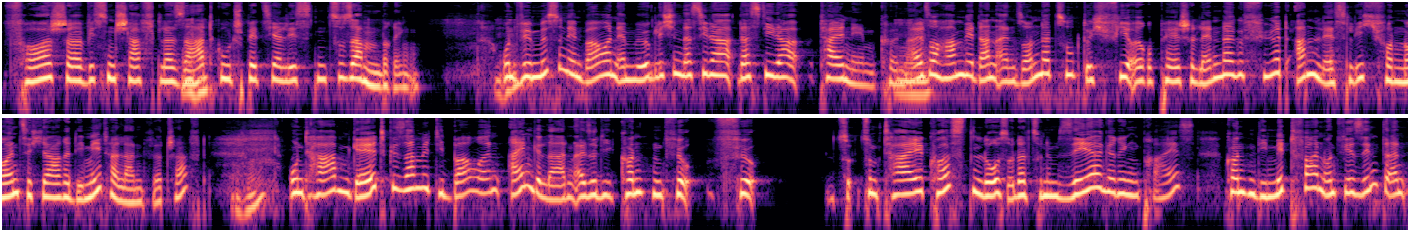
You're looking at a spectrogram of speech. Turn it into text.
Forscher, Wissenschaftler, Saatgutspezialisten zusammenbringen. Und wir müssen den Bauern ermöglichen, dass sie da, dass die da teilnehmen können. Also haben wir dann einen Sonderzug durch vier europäische Länder geführt, anlässlich von 90 Jahre Demeter-Landwirtschaft und haben Geld gesammelt, die Bauern eingeladen. Also die konnten für, für zu, zum Teil kostenlos oder zu einem sehr geringen Preis konnten die mitfahren. Und wir sind dann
